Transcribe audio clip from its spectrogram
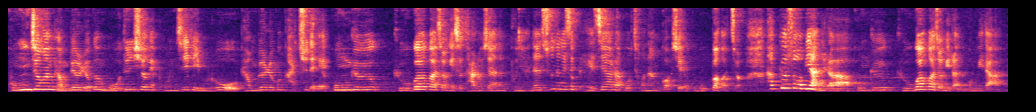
공정한 변별력은 모든 시험의 본질이므로 변별력은 갖추되 공교육 교과 과정에서 다루지 않은 분야는 수능에서 배제하라고 전한 것이라고 못 박았죠. 학교 수업이 아니라 공교육 교과 과정이라는 겁니다.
